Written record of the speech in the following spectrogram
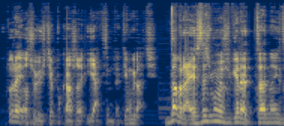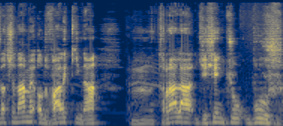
w której oczywiście pokażę, jak tym deckiem grać. Dobra, jesteśmy już w giereczce, no i zaczynamy od walki na mm, Trala 10 burz.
